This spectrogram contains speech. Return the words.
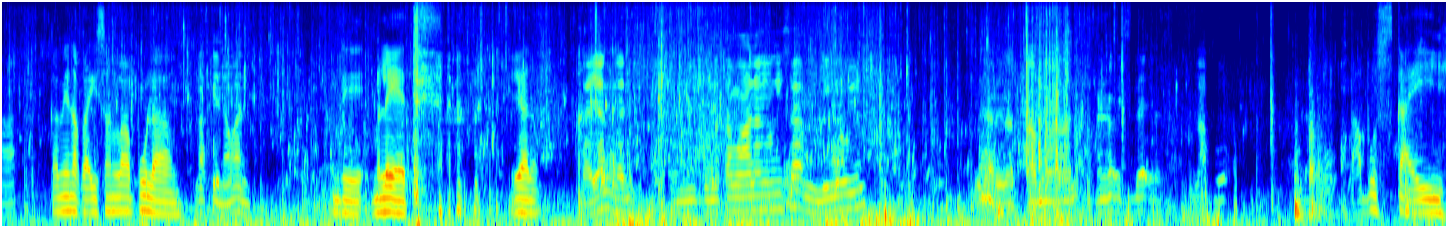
Ha? Kami nakaisang lapo lang. Laki naman. Hindi, maliit. yan. Sayang. Kung natama lang yung isa, mingaw yun. Hindi rin natamaan. Ano isda yun? Lapo. Tapos kay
